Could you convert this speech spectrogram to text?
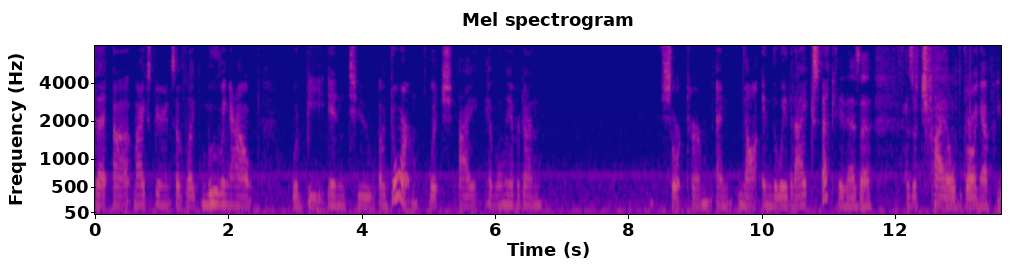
that uh, my experience of like moving out would be into a dorm, which I have only ever done short term and not in the way that I expected as a as a child growing up. You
